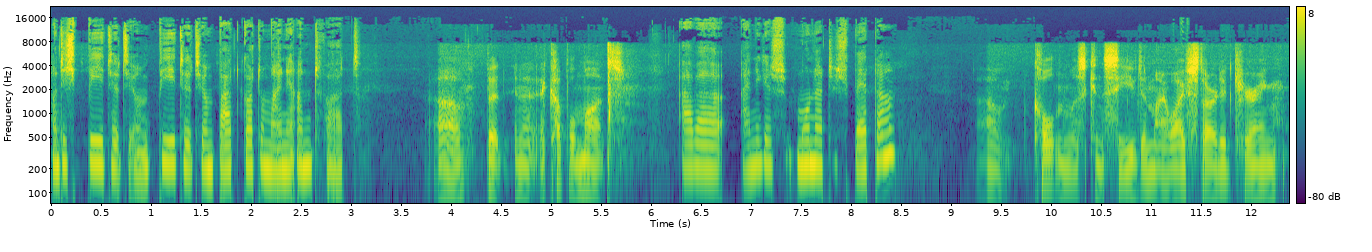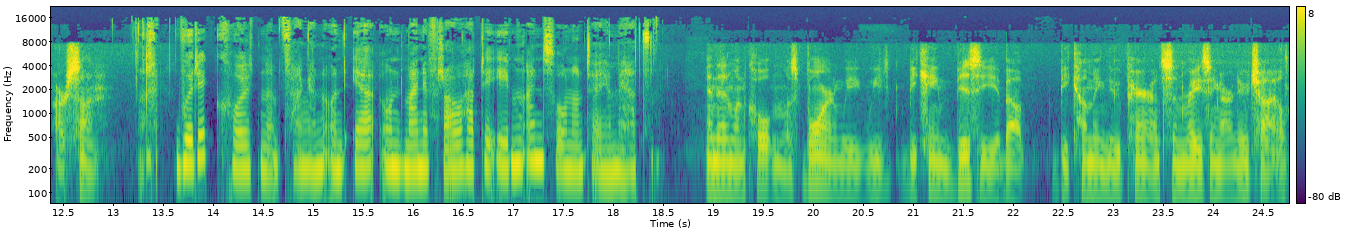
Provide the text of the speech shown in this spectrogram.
Und ich betete und betete und bat Gott um eine Antwort. Uh, but in a, a couple months, Aber einige Monate später uh, Colton was conceived, and my wife started carrying our son. wurde Colton empfangen und er und meine Frau hatte eben einen Sohn unter ihrem Herzen. And then when Colton was born, we, we became busy about becoming new parents and raising our new child.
